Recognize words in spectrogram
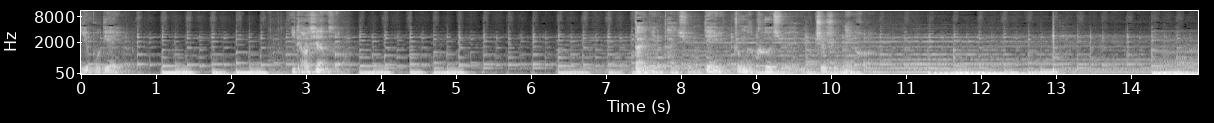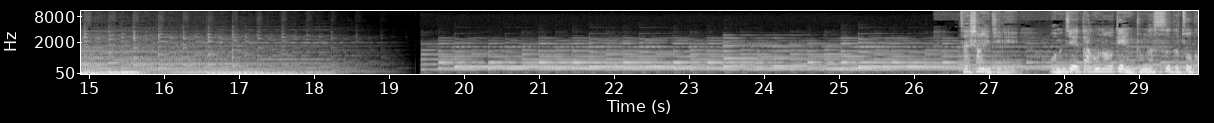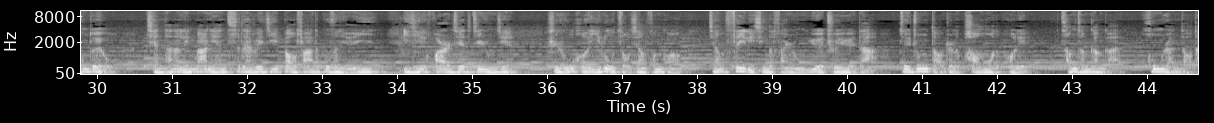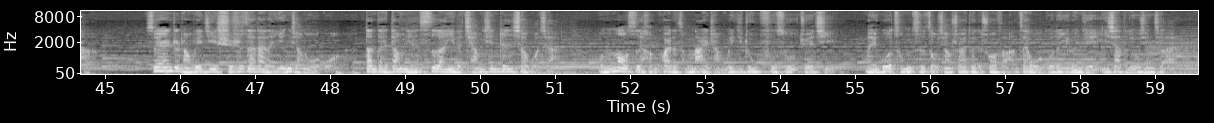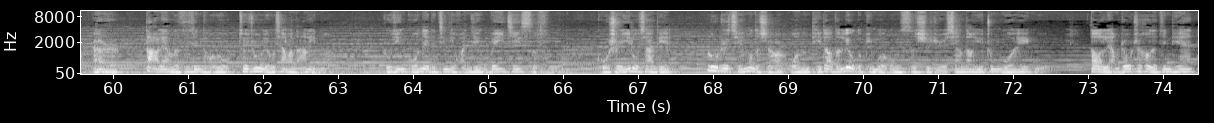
一部电影，一条线索，带您探寻电影中的科学与知识内核。在上一集里，我们借大空头电影中的四个做空队伍，浅谈了零八年次贷危机爆发的部分原因，以及华尔街的金融界是如何一路走向疯狂，将非理性的繁荣越吹越大，最终导致了泡沫的破裂，层层杠杆轰然倒塌。虽然这场危机实实在在地影响了我国，但在当年四万亿的强心针效果下，我们貌似很快地从那一场危机中复苏崛起。美国从此走向衰退的说法，在我国的舆论界一下子流行起来。然而，大量的资金投入最终流向了哪里呢？如今国内的经济环境危机四伏，股市一路下跌。录制节目的时候，我们提到的六个苹果公司市值相当于中国 A 股。到两周之后的今天，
